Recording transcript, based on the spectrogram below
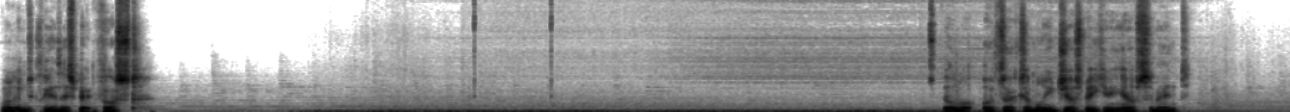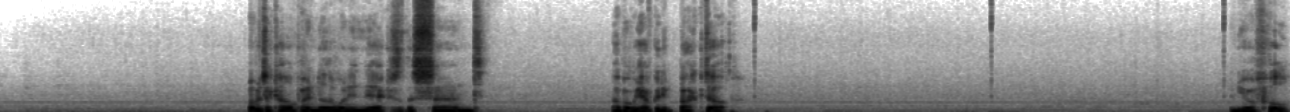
want him to clear this bit first. Still not, oh, it's because I'm only just making enough cement. Problem is I can't put another one in there because of the sand. Oh, but we have got it backed up. And you're full.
